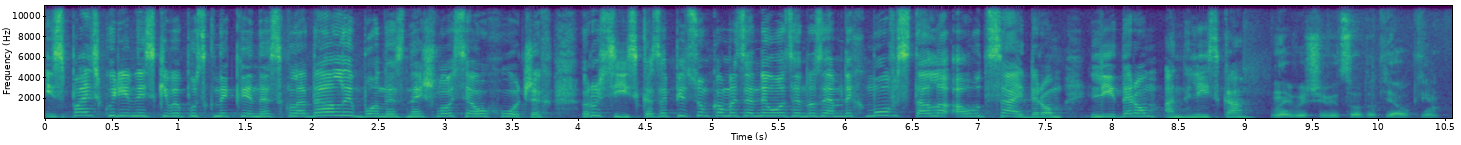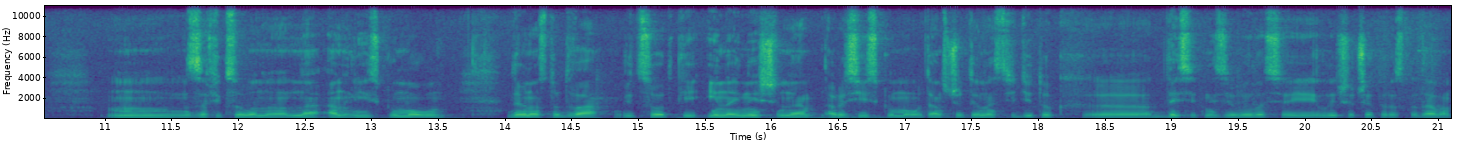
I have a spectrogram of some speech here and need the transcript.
Іспанську рівненські випускники не складали, бо не знайшлося охочих. Російська за підсумками ЗНО з іноземних мов стала аутсайдером, лідером англійська. Найвищий відсоток явки зафіксовано на англійську мову 92% і найнижче на російську мову. Там з 14 діток е, 10 не з'явилося і лише четверо складало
